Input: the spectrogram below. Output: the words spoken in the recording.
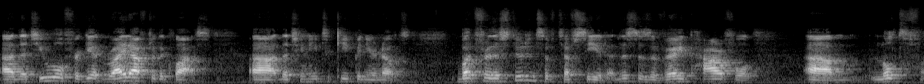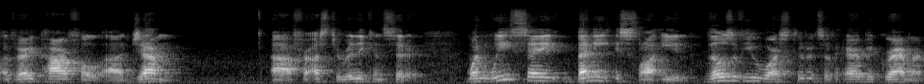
uh, that you will forget right after the class uh, that you need to keep in your notes. But for the students of tafsir, and this is a very powerful um, lutf, a very powerful uh, gem uh, for us to really consider. When we say Bani Israel, those of you who are students of Arabic grammar,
